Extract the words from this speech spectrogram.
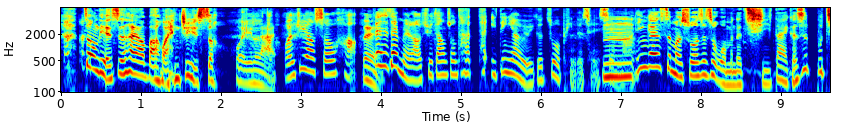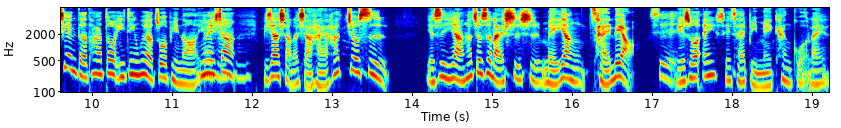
重点是他要把玩具收回来，玩具要收好。对，但是在美劳区当中，他他一定要有一个作品的呈现嘛？应该这么说，这是我们的期待。可是不见得他都一定会有作品哦，因为像比较小的小孩，他就是也是一样，他就是来试试每样材料。是，比如说，哎，水彩笔没看过来。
